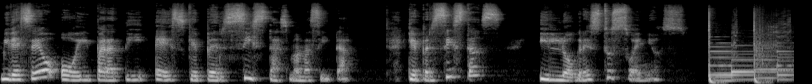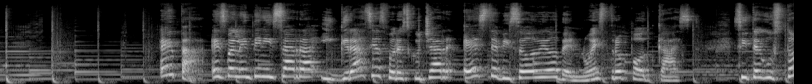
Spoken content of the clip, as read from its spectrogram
mi deseo hoy para ti es que persistas, mamacita, que persistas y logres tus sueños. ¡Epa! Es Valentín Izarra y gracias por escuchar este episodio de nuestro podcast. Si te gustó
